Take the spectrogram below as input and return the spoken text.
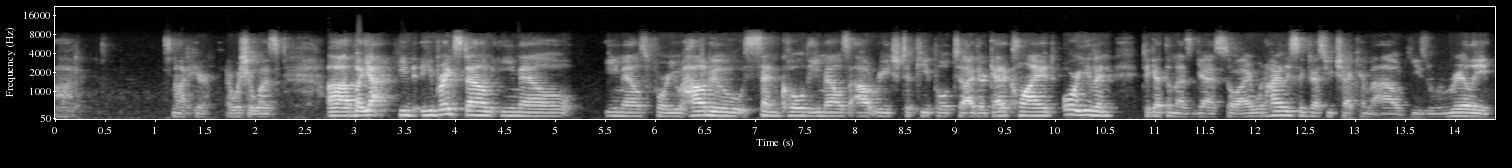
odd. It's not here. I wish it was. Uh, but yeah, he he breaks down email emails for you, how to send cold emails outreach to people to either get a client or even to get them as guests. So I would highly suggest you check him out. He's really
